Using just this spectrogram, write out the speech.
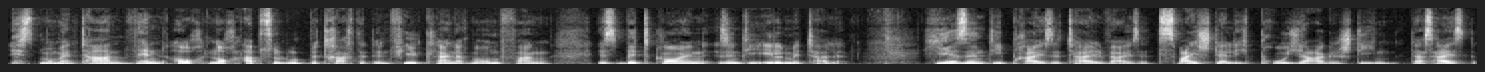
ist momentan, wenn auch noch absolut betrachtet in viel kleinerem Umfang, ist Bitcoin, sind die Edelmetalle. Hier sind die Preise teilweise zweistellig pro Jahr gestiegen. Das heißt,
